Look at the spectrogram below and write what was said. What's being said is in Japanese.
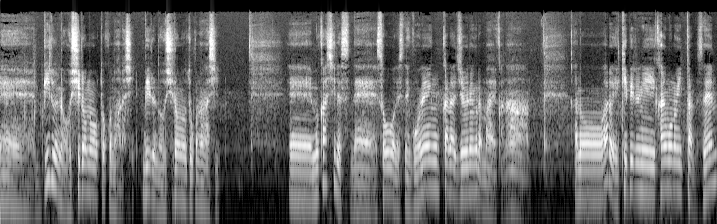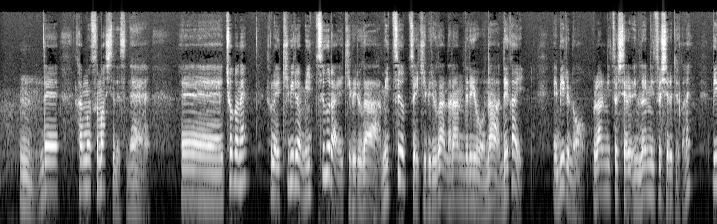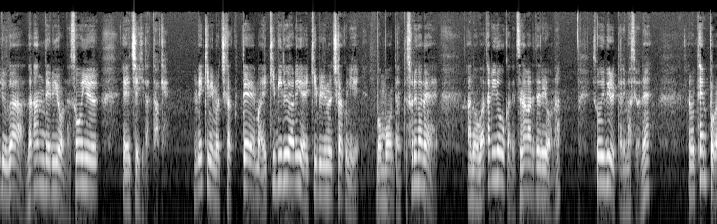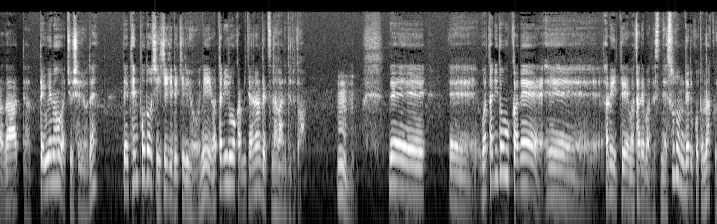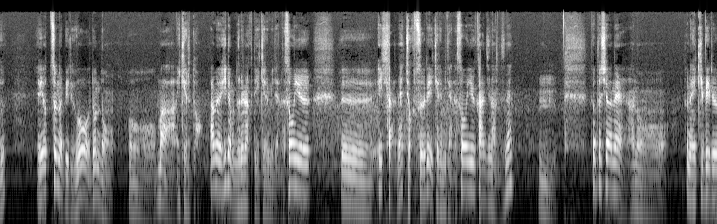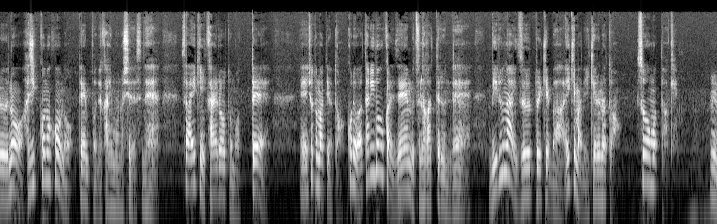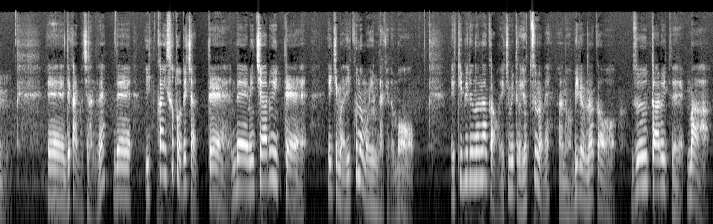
えー、ビルの後ろの男の話。ビルの後ろの男の話、えー、昔ですねそうですね5年から10年ぐらい前かな。あのある駅ビルに買い物行ったんですね、うん、で買い物済ましてですね、えー、ちょうどねその駅ビルは3つぐらい駅ビルが3つ4つ駅ビルが並んでるようなでかいビルの乱立してる連立してるというかね。ビルが並んでいるようなそういう、え地域だったわけ。駅にも近くて、まあ、駅ビルあるいは駅ビルの近くにボンボンってあってそれがねあの渡り廊下でつながれてるようなそういうビルってありますよね。あの店舗がガーってあって上の方が駐車場でで店舗同士行き来できるように渡り廊下みたいなのでつながれてると。うん。で、えー、渡り廊下で、えー、歩いて渡ればですね外に出ることなく4つのビルをどんどんまあ行けると雨の日でも濡れなくて行けるみたいなそういう駅からね直通で行けるみたいなそういう感じなんですね。うん、で私はねあのその駅ビルの端っこの方の店舗で買い物してですねさあ駅に帰ろうと思って、えー、ちょっと待てよとこれ渡り廊下で全部つながってるんでビル内ずっと行けば駅まで行けるなとそう思ったわけ。うんえー、でかい町なんでね。で一回外出ちゃってで道歩いて駅まで行くのもいいんだけども駅ビルの中を駅ビルとか4つのねあのビルの中をずっと歩いてま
